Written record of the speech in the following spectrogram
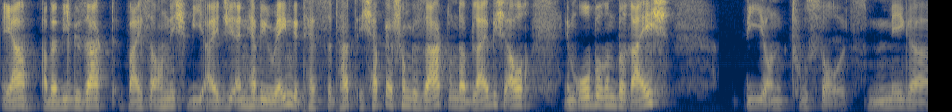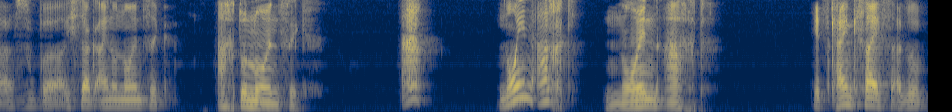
Ja, aber wie gesagt, weiß auch nicht, wie IGN Heavy Rain getestet hat. Ich habe ja schon gesagt, und da bleibe ich auch im oberen Bereich. Beyond Two Souls. Mega super. Ich sag 91. 98. Ah! 9,8? 9,8. Jetzt kein Scheiß, also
